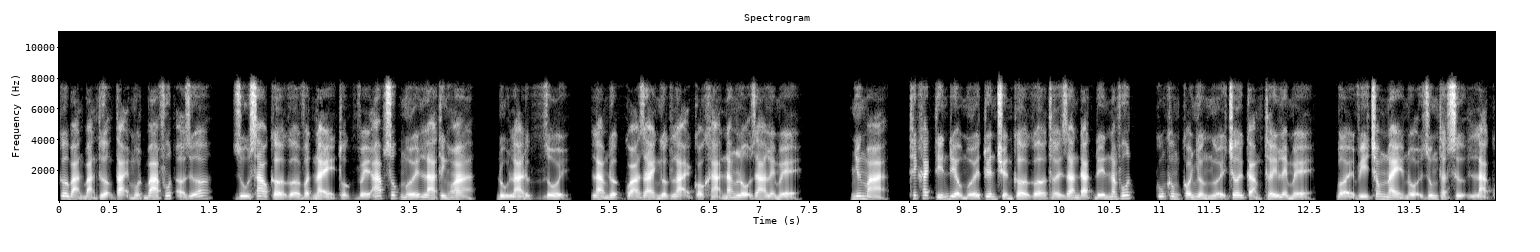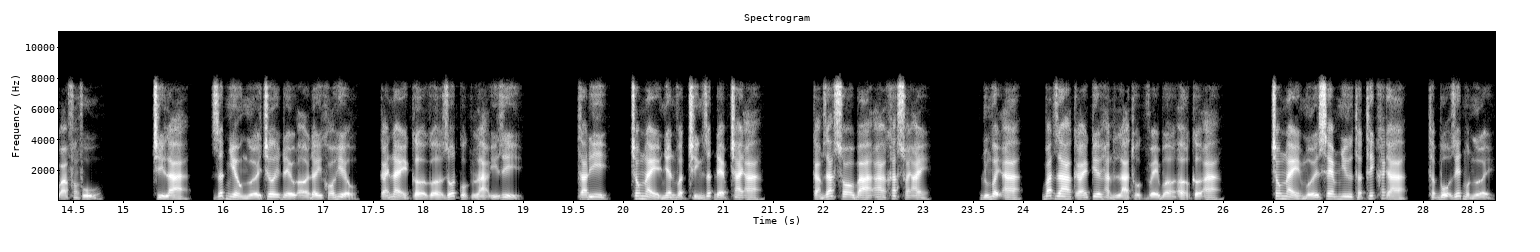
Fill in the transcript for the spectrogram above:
cơ bản bản thượng tại một ba phút ở giữa, dù sao cờ gờ vật này thuộc về áp xúc mới là tinh hoa, đủ là được rồi, làm được quá dài ngược lại có khả năng lộ ra lề mề. Nhưng mà, thích khách tín điều mới tuyên truyền cờ gờ thời gian đạt đến năm phút, cũng không có nhiều người chơi cảm thấy lề mề, bởi vì trong này nội dung thật sự là quá phong phú. Chỉ là, rất nhiều người chơi đều ở đây khó hiểu, cái này cờ gờ rốt cuộc là ý gì? Ta đi, trong này nhân vật chính rất đẹp trai a. Cảm giác so ba a khắc xoay ai đúng vậy a, bắt ra cái kia hẳn là thuộc về bờ ở cờ a trong này mới xem như thật thích khách à, thập bộ giết một người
